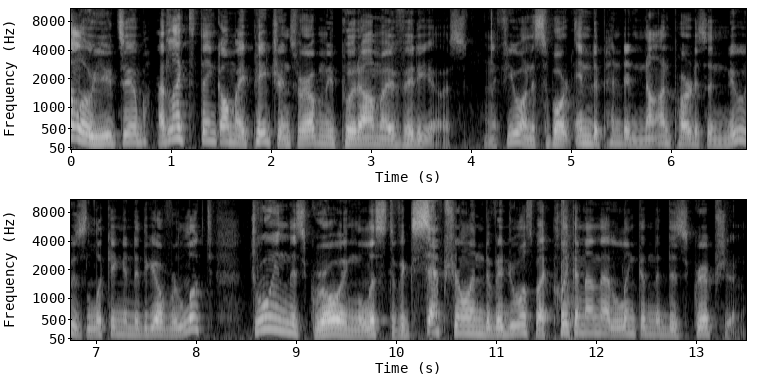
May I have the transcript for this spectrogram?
Hello YouTube! I'd like to thank all my patrons for helping me put on my videos. If you want to support independent, nonpartisan news looking into the overlooked, join this growing list of exceptional individuals by clicking on that link in the description.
